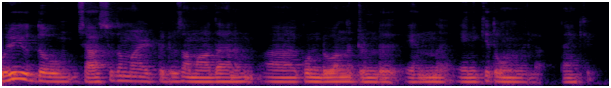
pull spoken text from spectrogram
ഒരു യുദ്ധവും ശാശ്വതമായിട്ടൊരു സമാധാനം കൊണ്ടുവന്നിട്ടുണ്ട് എന്ന് എനിക്ക് തോന്നുന്നില്ല. താങ്ക്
